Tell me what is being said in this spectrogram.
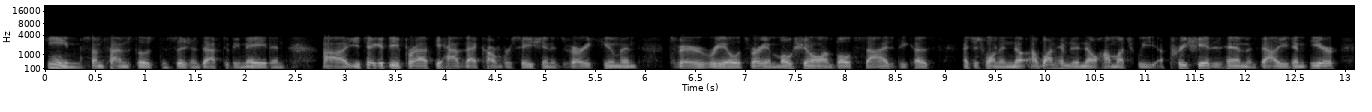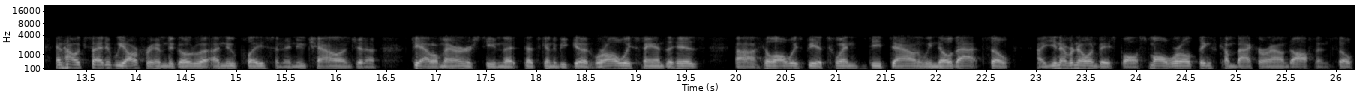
team, sometimes those decisions have to be made. And uh, you take a deep breath, you have that conversation. It's very human, it's very real, it's very emotional on both sides because I just want to know. I want him to know how much we appreciated him and valued him here, and how excited we are for him to go to a, new place and a new challenge and a Seattle Mariners team that that's going to be good. We're always fans of his. Uh, he'll always be a twin deep down. We know that. So uh, you never know in baseball. Small world, things come back around often. So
